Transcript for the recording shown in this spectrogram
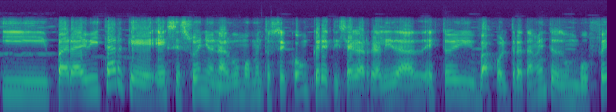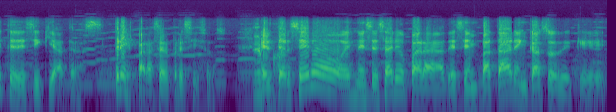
Y para evitar que ese sueño en algún momento se concrete y se haga realidad, estoy bajo el tratamiento de un bufete de psiquiatras. Tres para ser precisos. El tercero es necesario para desempatar en caso de que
